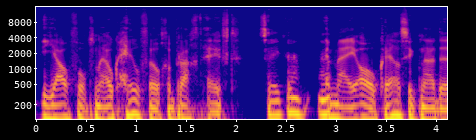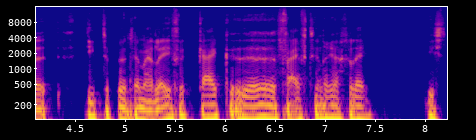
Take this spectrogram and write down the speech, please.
Die jou volgens mij ook heel veel gebracht heeft. zeker. Ja. En mij ook. Hè. Als ik naar de dieptepunten in mijn leven kijk, eh 25 jaar geleden, is,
